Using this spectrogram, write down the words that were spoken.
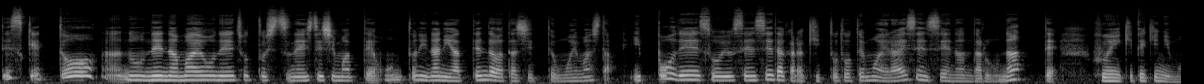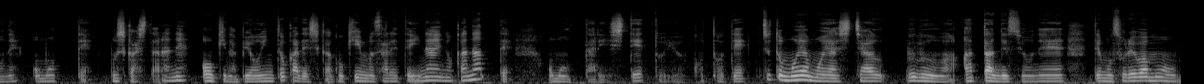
ですけど、あのね、名前をね、ちょっと失念してしまって、本当に何やってんだ私って思いました。一方で、そういう先生だからきっととても偉い先生なんだろうなっって雰囲気的にもね、思ってもしかしたらね大きな病院とかでしかご勤務されていないのかなって思ったりしてということでちょっとモヤモヤしちゃう部分はあったんですよね。でもそれはもう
